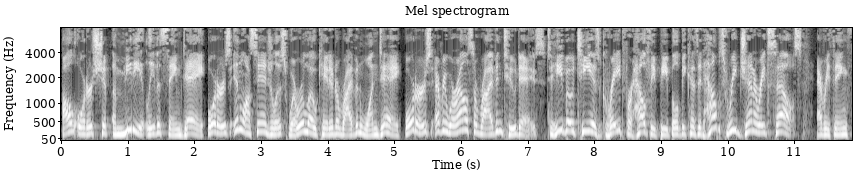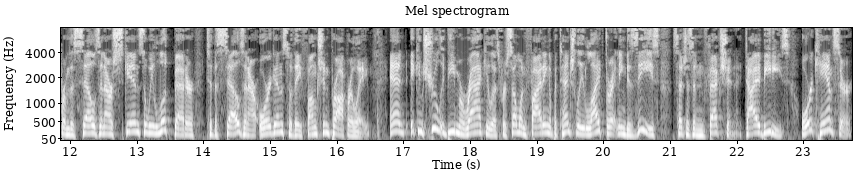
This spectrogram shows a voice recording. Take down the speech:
All orders ship immediately the same day. Orders in Los Angeles where we're located arrive in one day. Orders everywhere else arrive in two days. Taheebo tea is great for healthy people because it helps regenerate cells. Everything from the cells in our skin so we look better to the cells in our organs so they function properly. And it can truly be miraculous for someone fighting a potentially life-threatening disease such as an infection, diabetes, or cancer.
